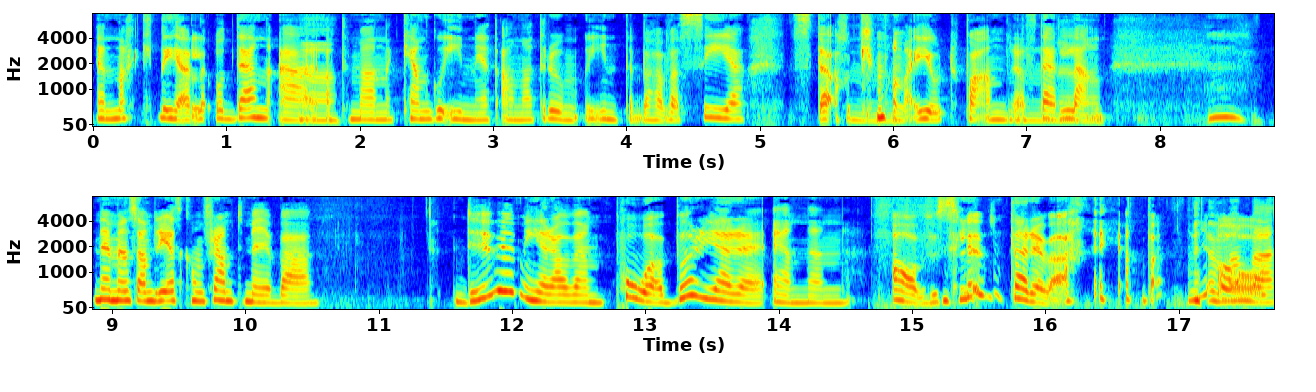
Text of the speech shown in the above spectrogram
en nackdel. Och den är att man kan gå in i ett annat rum och inte behöva se stök Mm. man har gjort på andra ställen. Nej, men så Andreas kom fram till mig och bara... Du är mer av en påbörjare än en avslutare, va? Jag bara, Man bara,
